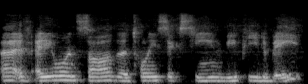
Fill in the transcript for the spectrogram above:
Uh, if anyone saw the 2016 VP debate,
